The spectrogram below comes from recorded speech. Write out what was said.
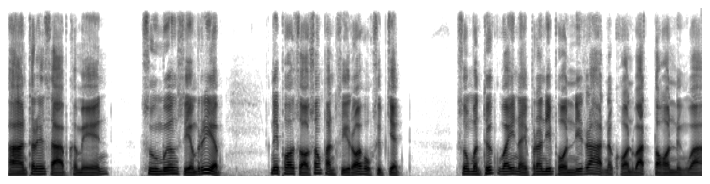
ผ่านทะเลสาบเขมร สู่เมืองเสียมเรียบ ในพศ 2467 ทรงบันทึกไว้ในพระนิพนธ์นิราชนครวัดตอนหนึ่งว่า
